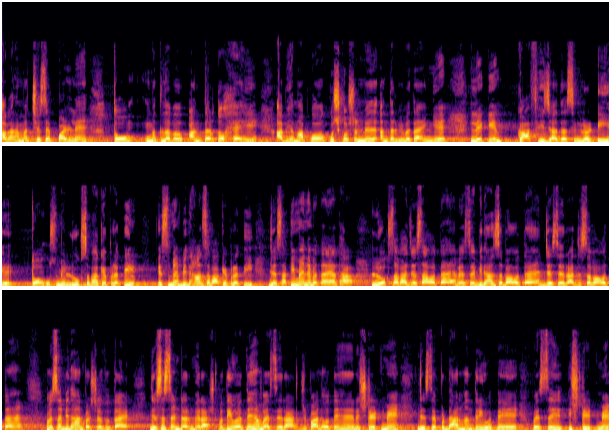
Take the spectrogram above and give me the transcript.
अगर हम अच्छे से पढ़ लें तो मतलब अंतर तो है ही। अभी हम आपको कुछ क्वेश्चन में अंतर भी बताएँगे, लेकिन काफ़ी ज़्यादा सिमिलरिटी है। तो उसमें लोकसभा के प्रति इसमें विधानसभा के प्रति, जैसा कि मैंने बताया था, लोकसभा जैसा होता है, वैसे विधानसभा होता है, जैसे राज्यसभा होता है, वैसे विधान परिषद होता है। जैसे सेंटर में राष्ट्रपति होते हैं, वैसे राज्यपाल होते हैं स्टेट में, जैसे प्रधानमंत्री होते हैं, वैसे स्टेट में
